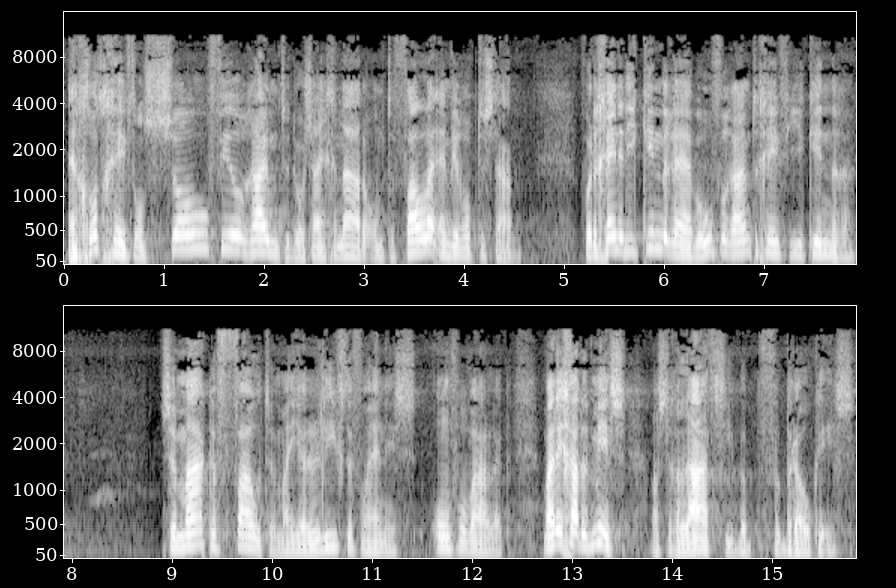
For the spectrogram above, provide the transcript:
En God geeft ons zoveel ruimte door Zijn genade om te vallen en weer op te staan. Voor degenen die kinderen hebben, hoeveel ruimte geef je je kinderen? Ze maken fouten, maar je liefde voor hen is onvoorwaardelijk. Wanneer gaat het mis? Als de relatie verbroken is.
